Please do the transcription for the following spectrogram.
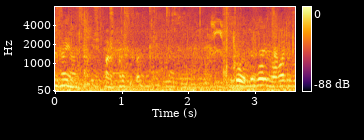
팔았거든. 이거 어떤 사람이 와가지고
